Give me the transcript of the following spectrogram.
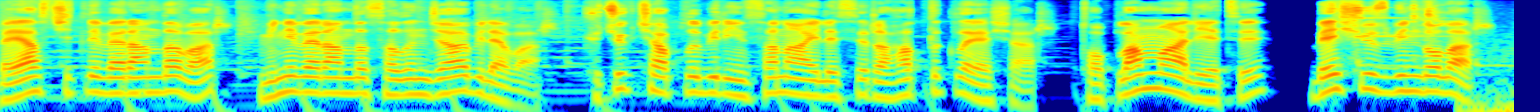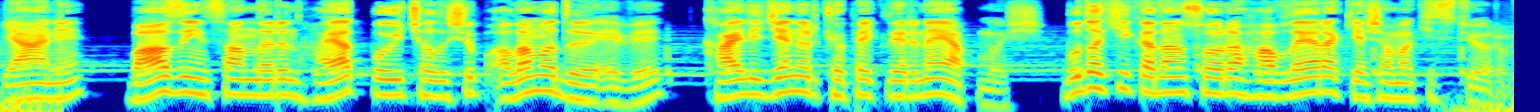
beyaz çitli veranda var, mini veranda salıncağı bile var. Küçük çaplı bir insan ailesi rahatlıkla yaşar. Toplam maliyeti 500 bin dolar. Yani bazı insanların hayat boyu çalışıp alamadığı evi Kylie Jenner köpeklerine yapmış. Bu dakikadan sonra havlayarak yaşamak istiyorum.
